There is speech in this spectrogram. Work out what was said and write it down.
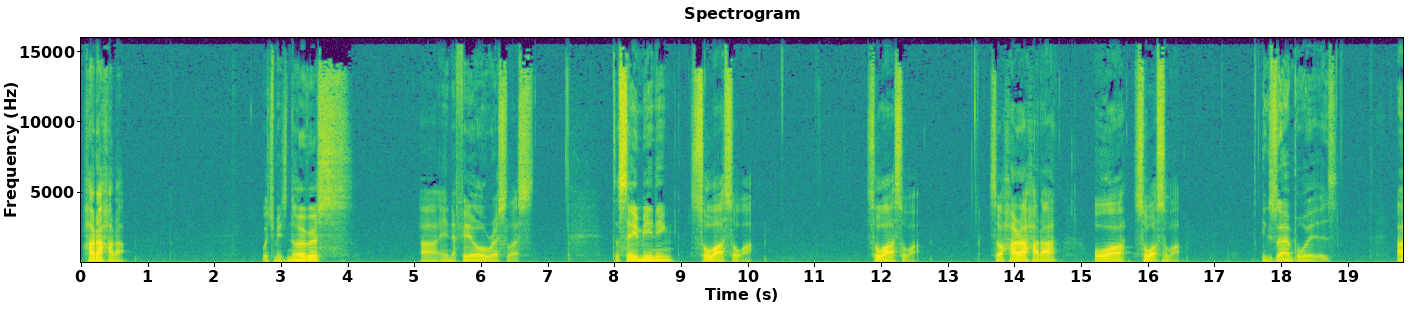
ハラハラ which means nervous uh, and feel restless. The same meaning sowa sowa. Sowa sowa. So hara hara or sowa sowa. Example is 明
